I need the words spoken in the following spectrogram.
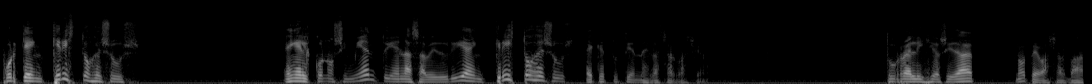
Porque en Cristo Jesús en el conocimiento y en la sabiduría en Cristo Jesús es que tú tienes la salvación. Tu religiosidad no te va a salvar.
